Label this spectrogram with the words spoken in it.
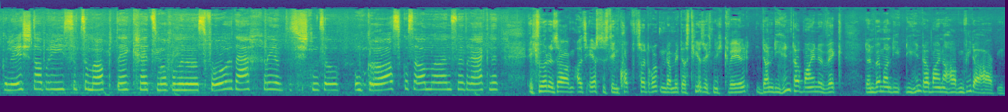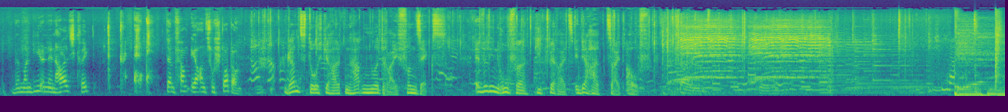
Nest abreißen zum Abdecken. Jetzt machen wir noch ein Vordächli und das ist dann so um Gras sammeln, wenn es nicht regnet. Ich würde sagen, als erstes den Kopf zerdrücken, damit das Tier sich nicht quält. Dann die Hinterbeine weg, denn wenn man die, die Hinterbeine haben Widerhaken. Wenn man die in den Hals kriegt, dann fangt ihr an zu stottern. Ganz durchgehalten haben nur drei von sechs. Evelyn Rufer gibt bereits in der Halbzeit auf. Tchau.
